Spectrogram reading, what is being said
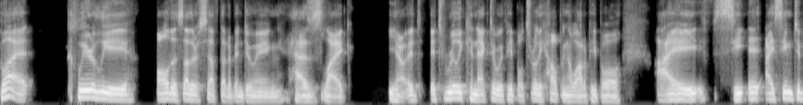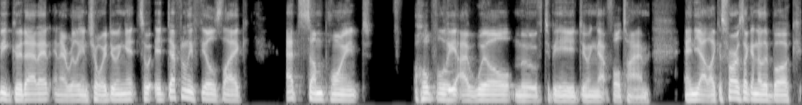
but clearly all this other stuff that I've been doing has like, you know, it, it's really connected with people. It's really helping a lot of people. I see it, I seem to be good at it and I really enjoy doing it. So it definitely feels like at some point, hopefully I will move to be doing that full time. And yeah, like as far as like another book,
